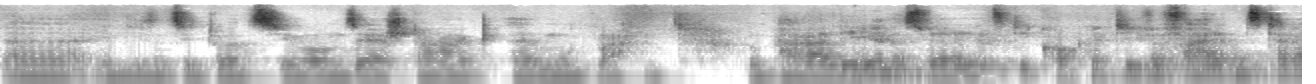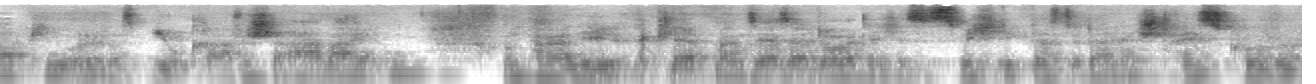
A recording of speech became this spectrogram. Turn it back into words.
äh, in diesen Situationen sehr stark äh, Mut machen. Und parallel, das wäre jetzt die kognitive Verhaltenstherapie oder das biografische Arbeiten, und parallel erklärt man sehr, sehr deutlich, es ist wichtig, dass du deine Stresskurve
